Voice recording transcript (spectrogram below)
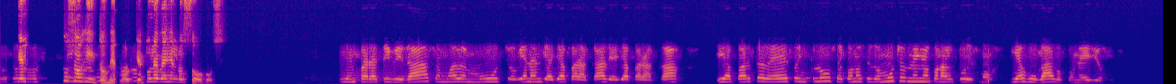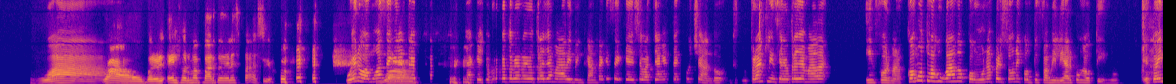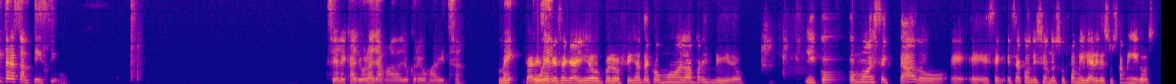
tus ojitos, mi amor? ¿Qué tú le ves en los ojos? La imperatividad se mueven mucho, vienen de allá para acá, de allá para acá. Y aparte de eso, incluso he conocido muchos niños con autismo y he jugado con ellos. ¡Wow! ¡Wow! Pero él, forma parte del espacio. bueno, vamos a seguir ya que yo creo que todavía no hay otra llamada y me encanta que, que Sebastián esté escuchando. Franklin, si hay otra llamada, infórmanos. ¿Cómo tú has jugado con una persona y con tu familiar con autismo? Esto es interesantísimo. Se le cayó la llamada, yo creo, Maritza. Me Parece que se cayó, pero fíjate cómo él ha aprendido y cómo ha aceptado eh, eh, esa condición de su familiar y de sus amigos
